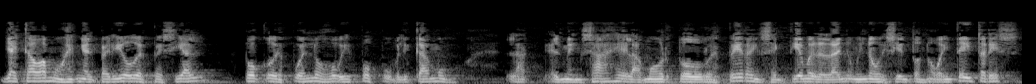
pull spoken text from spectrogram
Ya estábamos en el periodo especial, poco después los obispos publicamos el mensaje El amor todo lo espera en septiembre del año 1993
